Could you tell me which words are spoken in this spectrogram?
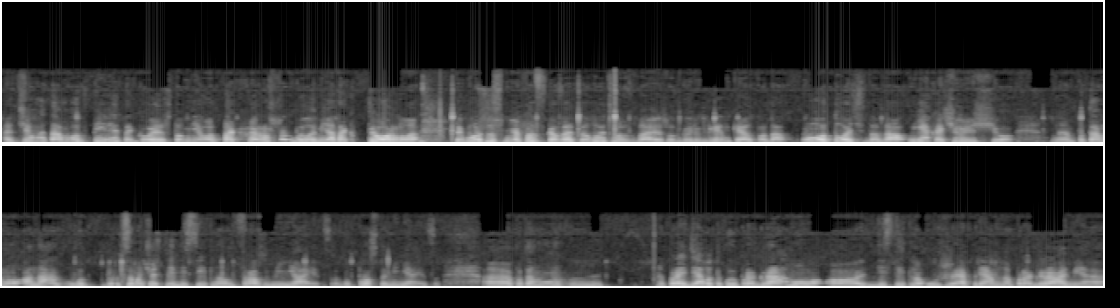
а чем вы там вот пили такое, что мне вот так хорошо было, меня так перло. Ты можешь мне подсказать, ты лучше знаешь? Он говорю, Green Kelp, да. О, точно, да, я хочу еще. Э, потому она, вот самочувствие действительно сразу меняется, вот просто меняется. Э, потому пройдя вот такую программу, э, действительно уже прямо на программе,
